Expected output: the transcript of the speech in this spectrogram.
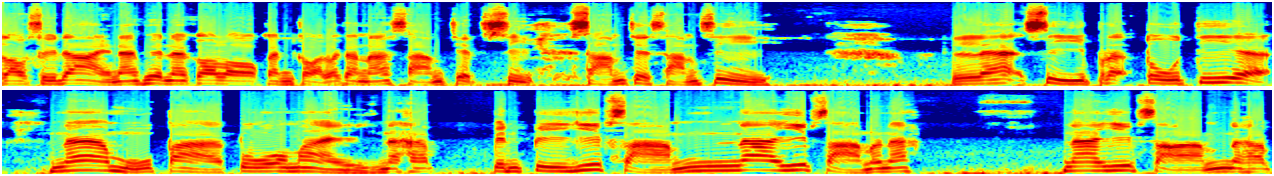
เราซื้อได้นะเพื่อนนะก็รอกันก่อนแล้วกันนะ 374 3734 และ 4 ประตูเตี้ยหน้าหมูป่าตัวใหม่นะครับ เป็นปี23หน้า23แล้วนะ หน้า23นะครับ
